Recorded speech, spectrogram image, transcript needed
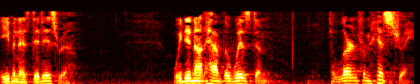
even as did Israel. We did not have the wisdom to learn from history.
